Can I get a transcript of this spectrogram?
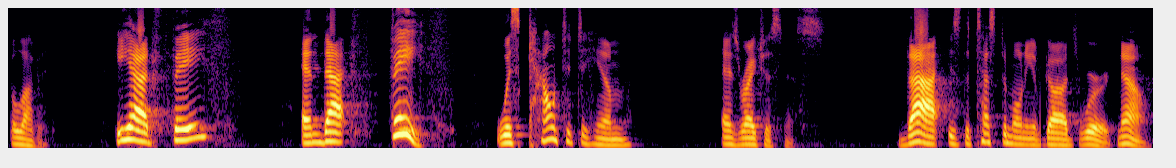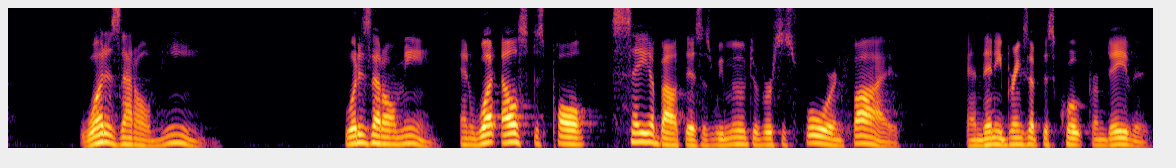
beloved. He had faith, and that faith was counted to him as righteousness. That is the testimony of God's word. Now, what does that all mean? What does that all mean? And what else does Paul say about this as we move to verses 4 and 5? And then he brings up this quote from David.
